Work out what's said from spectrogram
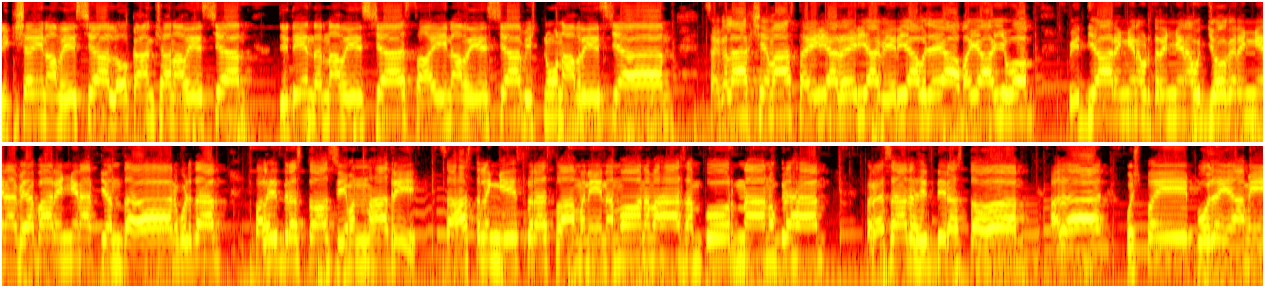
నిక్షయ్ నవేశ్య లోకాంక్ష నవేశ్య జితేంద్ర నామదేశ్య సాయి నామదేశ్య విష్ణు నామదేశ్య సకలాక్షమ స్థైర్య ధైర్య వీర్యావజయ అభయాయువ విద్యారంగేన వృతరంగేన ఉద్యోగరంగేన వ్యాపారంగేన అత్యంత అనుకూలత ఫలసిద్రస్తో శ్రీమన్మహాశ్రీ సహస్రలింగేశ్వర స్వామనే నమో నమ సంపూర్ణానుగ్రహ. ప్రసాద సిద్ధిరస్తో. అద పుష్పై పూజయామి.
